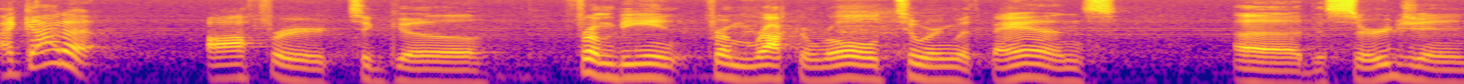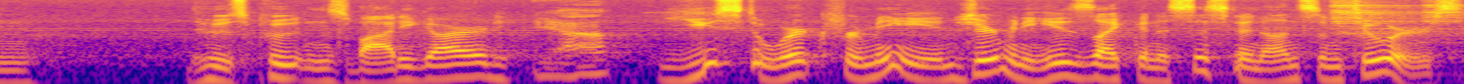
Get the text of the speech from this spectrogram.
I got an offer to go from being from rock and roll touring with bands. Uh, the surgeon, who's Putin's bodyguard, Yeah. used to work for me in Germany. He was like an assistant on some tours.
